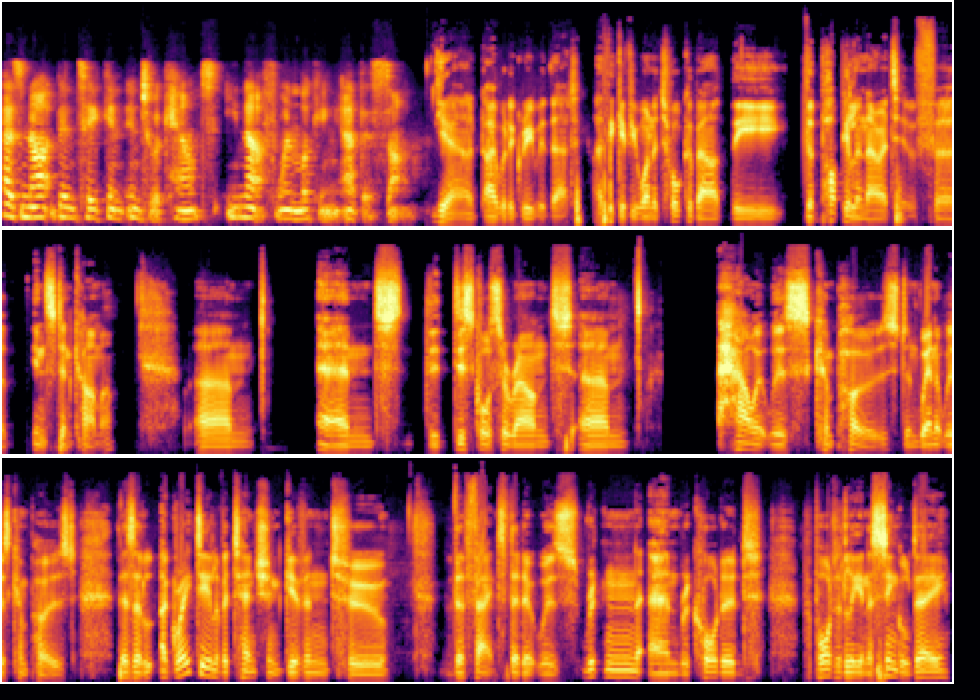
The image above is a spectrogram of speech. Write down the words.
has not been taken into account enough when looking at this song. Yeah, I would agree with that. I think if you want to talk about the the popular narrative for instant karma um, and the discourse around um, how it was composed and when it was composed, there's a, a great deal of attention given to the fact that it was written and recorded purportedly in a single day.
